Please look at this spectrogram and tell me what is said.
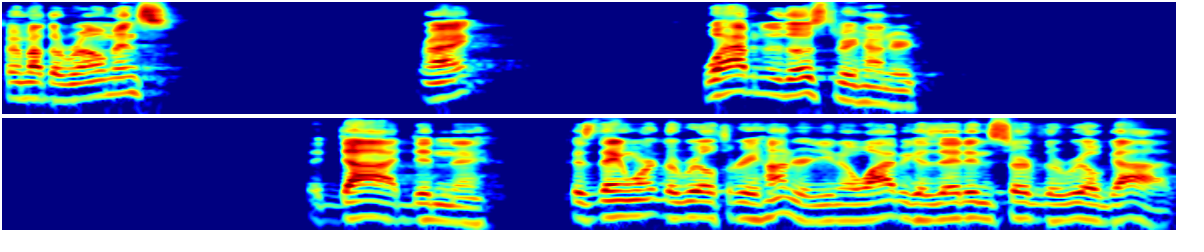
Talking about the Romans? Right? What happened to those 300? They died, didn't they? because they weren't the real 300. You know why? Because they didn't serve the real God.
